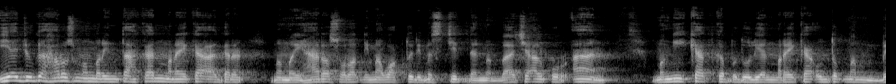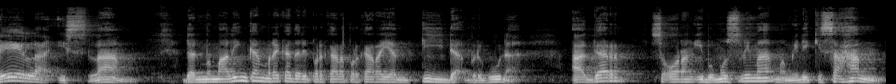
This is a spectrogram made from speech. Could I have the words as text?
Ia juga harus memerintahkan mereka agar memelihara sholat lima waktu di masjid dan membaca Al-Quran. Mengikat kepedulian mereka untuk membela Islam. Dan memalingkan mereka dari perkara-perkara yang tidak berguna. Agar seorang ibu muslimah memiliki saham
